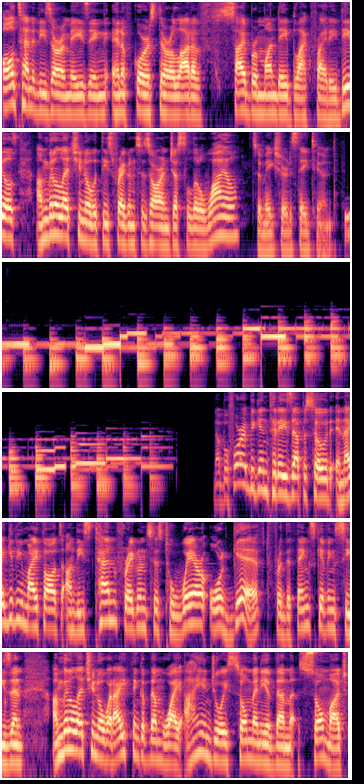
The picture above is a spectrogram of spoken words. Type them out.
All 10 of these are amazing. And of course, there are a lot of Cyber Monday, Black Friday deals. I'm going to let you know what these fragrances are in just a little while, so make sure to stay tuned. Before I begin today's episode and I give you my thoughts on these 10 fragrances to wear or gift for the Thanksgiving season, I'm gonna let you know what I think of them, why I enjoy so many of them so much.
